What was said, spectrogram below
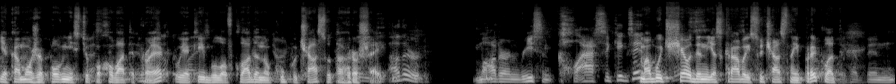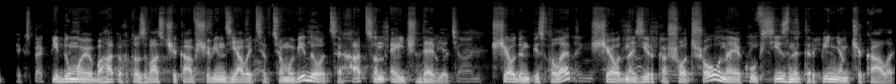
яка може повністю поховати проект, у який було вкладено купу часу та грошей. Мабуть, ще один яскравий сучасний приклад. І думаю, багато хто з вас чекав, що він з'явиться в цьому відео. Це Hudson H9. Ще один пістолет, ще одна зірка шот-шоу, на яку всі з нетерпінням чекали.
